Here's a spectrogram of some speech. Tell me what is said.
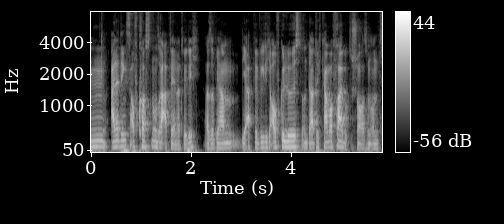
Hm, allerdings auf Kosten unserer Abwehr natürlich. Also wir haben die Abwehr wirklich aufgelöst und dadurch kam auch Freiburg zu Chancen. Und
